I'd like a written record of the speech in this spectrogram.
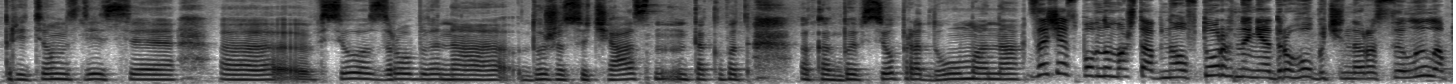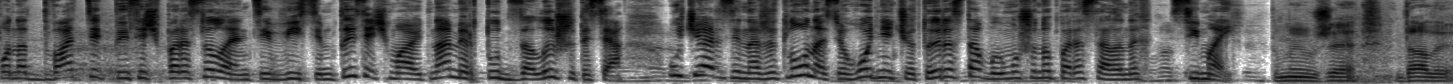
Притом здесь е, е, все зроблено дуже сучасно, так от как би все продумано. За час повномасштабного вторгнення Дрогобичина розселила понад 20 тисяч переселенців. 8 тисяч мають намір тут залишитися. У черзі на житло на сьогодні 400 вимушено переселених сімей. Ми вже дали е,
